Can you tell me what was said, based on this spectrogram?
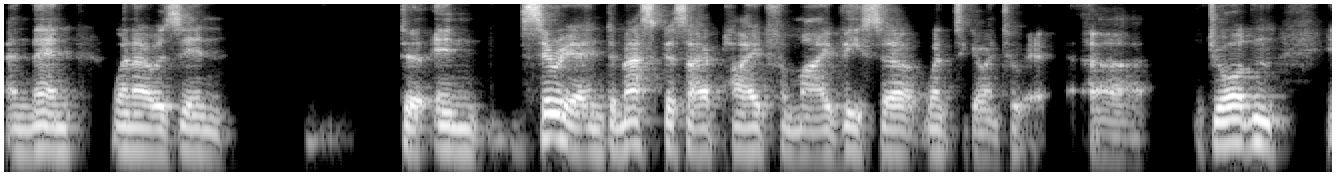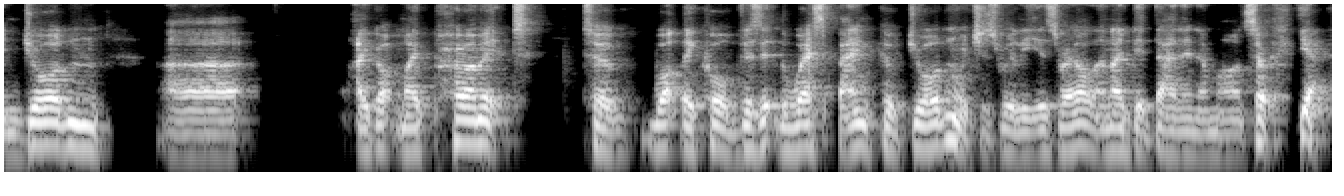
And then when I was in in Syria, in Damascus, I applied for my visa, went to go into uh, Jordan. In Jordan, uh, I got my permit to what they call visit the West Bank of Jordan, which is really Israel. And I did that in Amman. So, yeah,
